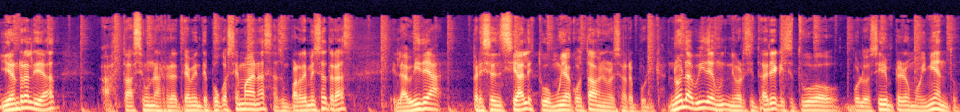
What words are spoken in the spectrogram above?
Y en realidad, hasta hace unas relativamente pocas semanas, hace un par de meses atrás, la vida presencial estuvo muy acotada en la Universidad República. No la vida universitaria que se tuvo, vuelvo a decir, en pleno movimiento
